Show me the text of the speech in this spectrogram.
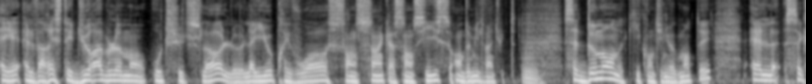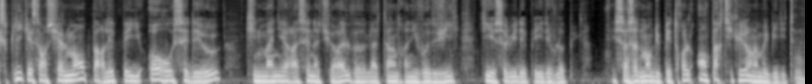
et elle va rester durablement au-dessus de cela. L'AIE prévoit 105 à 106 en 2028. Mmh. Cette demande qui continue à augmenter, elle s'explique essentiellement par les pays hors OCDE qui, de manière assez naturelle, veulent atteindre un niveau de vie qui est celui des pays développés. Et ça, ça demande du pétrole, en particulier dans la mobilité. Mmh.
